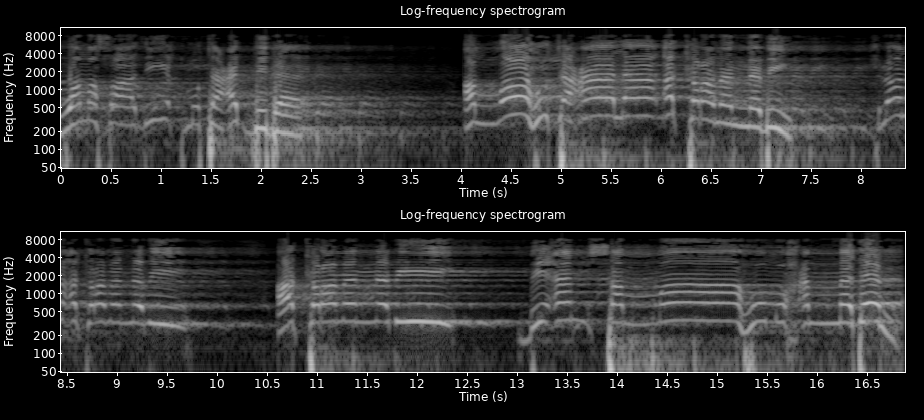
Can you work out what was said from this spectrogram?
ومصاديق متعددة. الله تعالى أكرم النبي. شلون أكرم النبي؟ أكرم النبي بأن سماه محمدا.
